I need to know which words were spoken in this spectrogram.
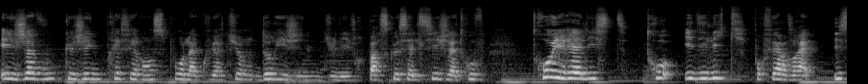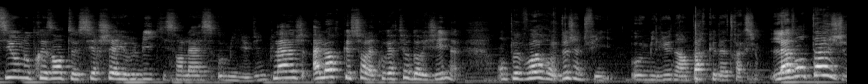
et j'avoue que j'ai une préférence pour la couverture d'origine du livre parce que celle-ci je la trouve trop irréaliste, trop idyllique pour faire vrai. Ici on nous présente Saoirse et Ruby qui s'enlacent au milieu d'une plage, alors que sur la couverture d'origine, on peut voir deux jeunes filles au milieu d'un parc d'attractions. L'avantage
